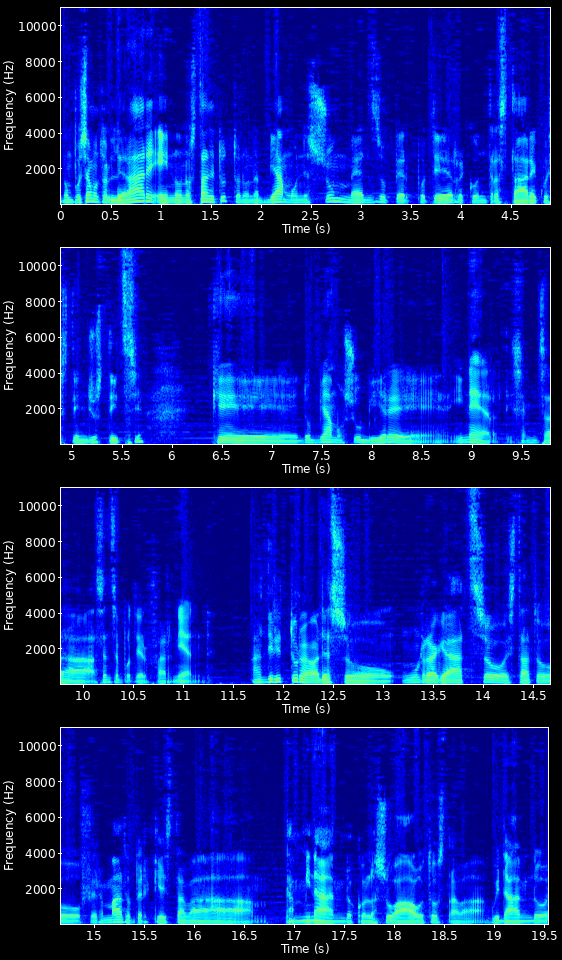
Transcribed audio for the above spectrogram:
Non possiamo tollerare e nonostante tutto non abbiamo nessun mezzo per poter contrastare queste ingiustizie che dobbiamo subire inerti, senza, senza poter fare niente. Addirittura adesso un ragazzo è stato fermato perché stava camminando con la sua auto, stava guidando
